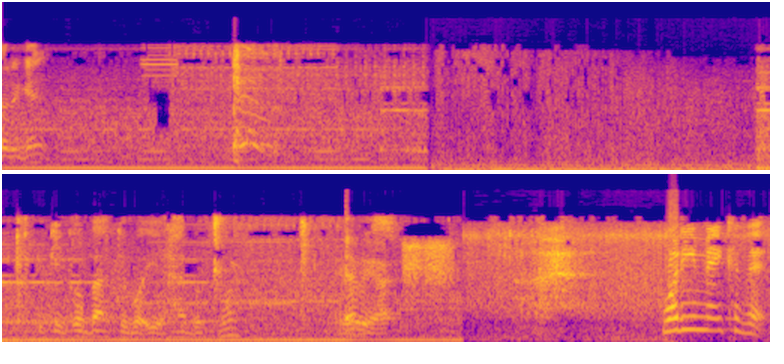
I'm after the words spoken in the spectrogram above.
That again. We can go back to what you had before. There we are. What do you make of it?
